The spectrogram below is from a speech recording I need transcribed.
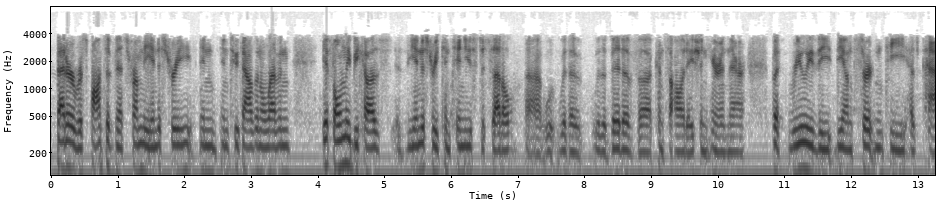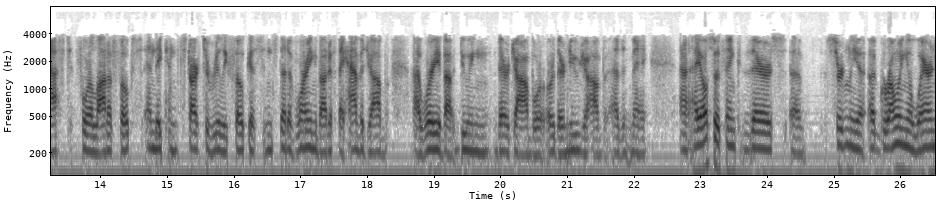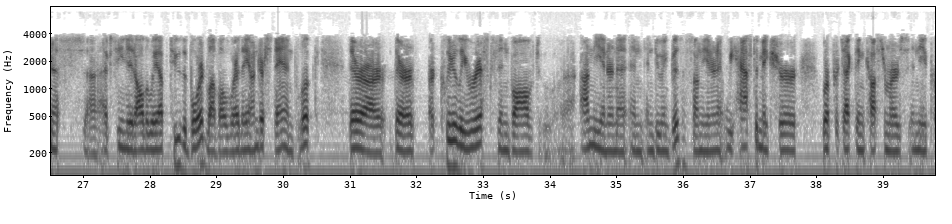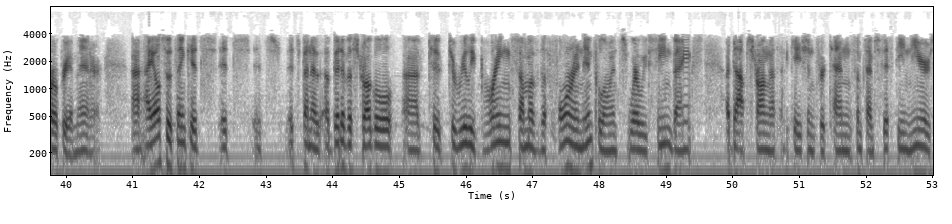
better responsiveness from the industry in, in 2011, if only because the industry continues to settle uh, w- with a with a bit of uh, consolidation here and there. But really, the the uncertainty has passed for a lot of folks, and they can start to really focus instead of worrying about if they have a job, uh, worry about doing their job or, or their new job, as it may. I also think there's uh, certainly a, a growing awareness uh, I've seen it all the way up to the board level where they understand, look, there are there are clearly risks involved uh, on the internet and, and doing business on the internet. We have to make sure we're protecting customers in the appropriate manner. Uh, I also think it's it's it's it's been a, a bit of a struggle uh, to to really bring some of the foreign influence where we've seen banks adopt strong authentication for 10, sometimes 15 years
